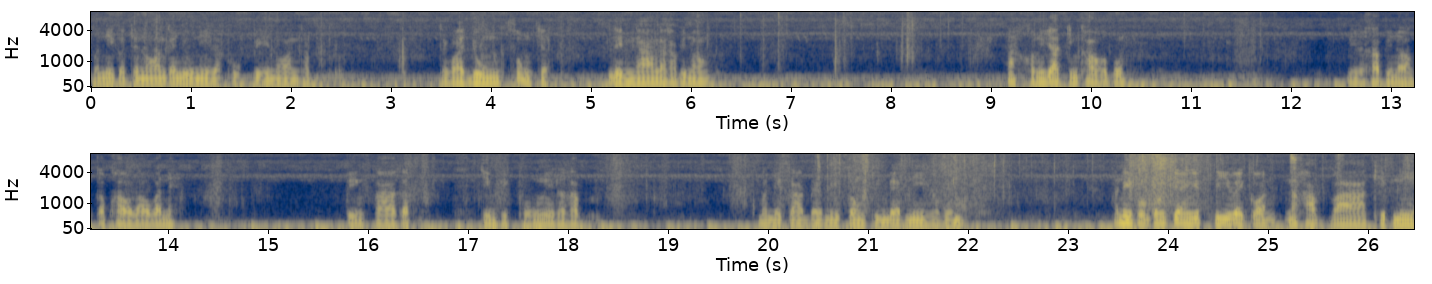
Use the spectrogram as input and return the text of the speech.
วันนี้ก็จะนอนกันอยู่นี่แหละผูกเปนอนครับ แต่ว่ายุงส่งจะเล่นงานแล้วครับพี่น้องอะขออนุญาตกินข้าวครับผม นี่แหละครับพี่น้องกับข้าวเราวันนี้ปิ้งปลากับจิ้มพริกผงนี่แหละครับ บรรยากาศแบบนี้ต้องกินแบบนี้ครับผม อันนี้ผมต้องแจ้ง FC ไว้ก่อนนะครับ ว่าคลิปนี้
